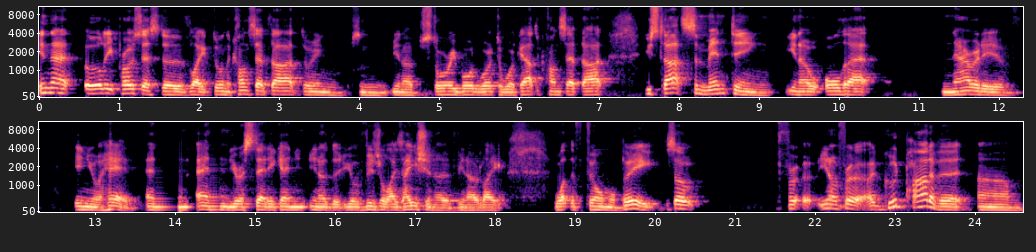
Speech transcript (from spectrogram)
in that early process of like doing the concept art, doing some, you know, storyboard work to work out the concept art, you start cementing, you know, all that narrative in your head and and your aesthetic and you know the, your visualization of you know like what the film will be so for you know for a good part of it um,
